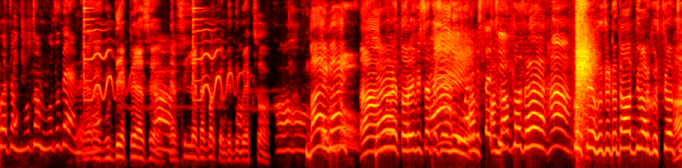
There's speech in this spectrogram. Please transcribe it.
মজা মজা মজা দেয় আমি বুদ্ধি একটাই আছে। এর সিলে একবার করে দিব একশো ভাই ভাই আরে তোরে বিচারতেছি আমি আম বাবা যে কইছে হুজুরে দাওয়াত দিবার গুস্তু আছে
